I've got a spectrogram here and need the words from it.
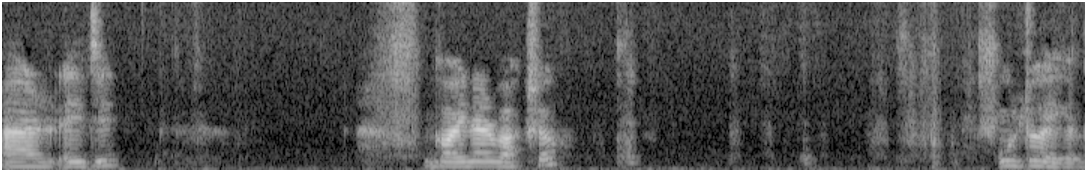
আর এই যে গয়নার বাক্স। উল্টো হয়ে গেল।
